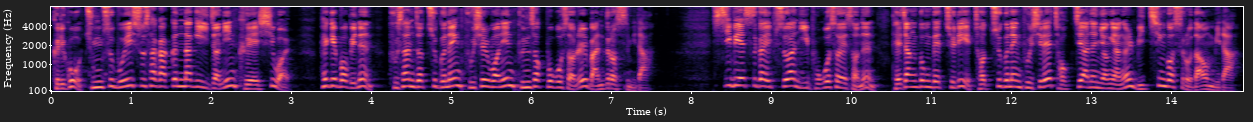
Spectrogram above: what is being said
그리고 중수부의 수사가 끝나기 이전인 그해 10월 회계법인은 부산저축은행 부실 원인 분석 보고서를 만들었습니다. CBS가 입수한 이 보고서에서는 대장동 대출이 저축은행 부실에 적지 않은 영향을 미친 것으로 나옵니다.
